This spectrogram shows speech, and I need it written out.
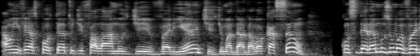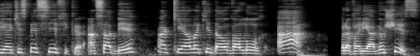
Ao invés, portanto, de falarmos de variantes de uma dada alocação, consideramos uma variante específica, a saber, aquela que dá o valor A para a variável x.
